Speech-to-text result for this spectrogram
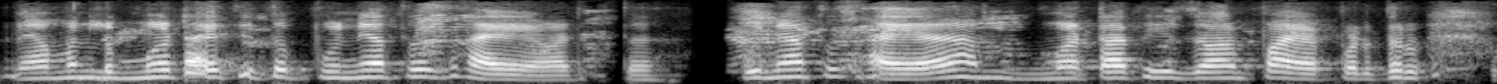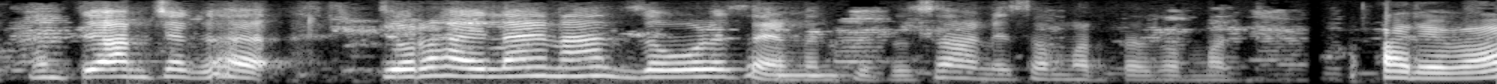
मी म्हणलं मठ आहे तिथं पुण्यातच आहे वाटतं. पुण्यातच आहे हा. मठात जाऊन पाया पडतो. पण ते आमच्या घर तो राहिलाय ना जवळच आहे म्हणते तिथं स्वामी समर्थाचा मठ. अरे वा.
